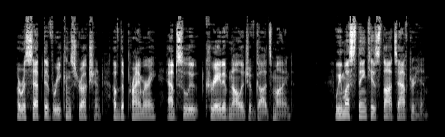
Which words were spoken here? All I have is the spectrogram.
a receptive reconstruction of the primary, absolute, creative knowledge of God's mind. We must think his thoughts after him,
